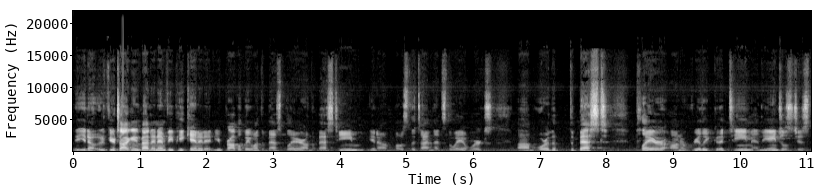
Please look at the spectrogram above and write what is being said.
you know, if you're talking about an MVP candidate, you probably want the best player on the best team. You know, most of the time that's the way it works, um, or the the best player on a really good team. And the Angels just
